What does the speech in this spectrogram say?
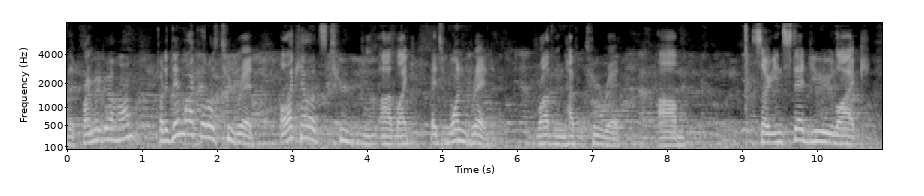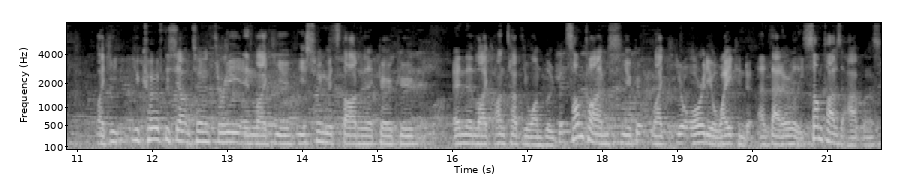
the promo Gohan, but I didn't like that it was too red. I like how it's two uh, like it's one red rather than having two red. Um, so instead you like like you, you curve this out in turn three and like you, you swing with starter at Goku and then like untap your one blue. But sometimes you like you're already awakened at that early. Sometimes it happens.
